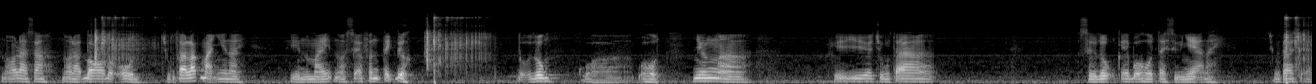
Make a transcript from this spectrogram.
nó là sao? Nó là đo độ ồn chúng ta lắc mạnh như này thì máy nó sẽ phân tích được độ rung của bộ hột. Nhưng mà khi chúng ta sử dụng cái bộ hột tài xỉu nhẹ này, chúng ta sẽ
